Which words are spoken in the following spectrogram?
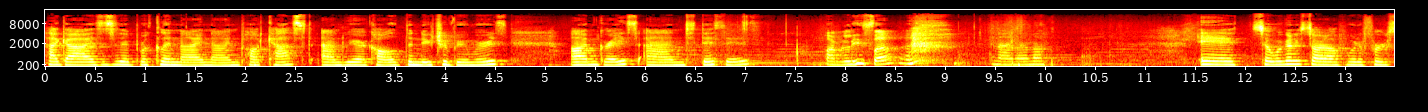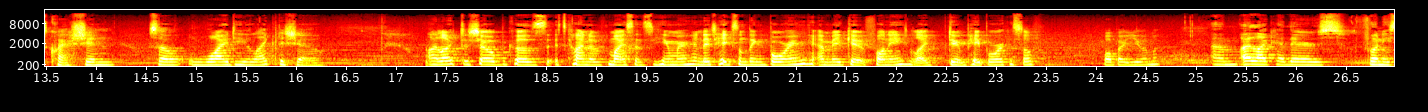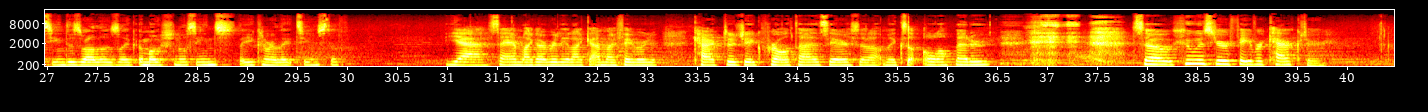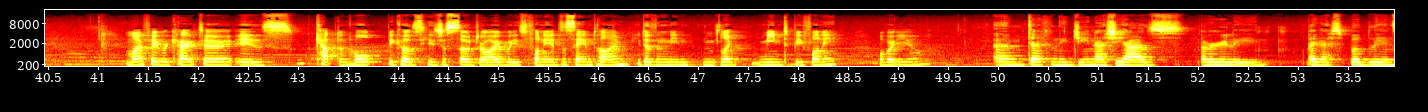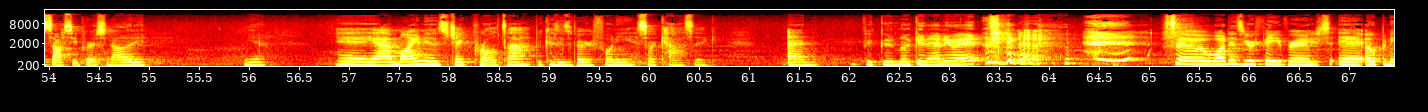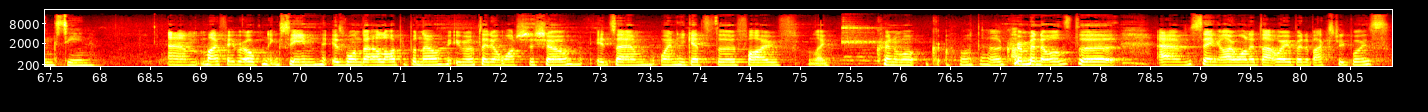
Hi guys, this is the Brooklyn Nine Nine podcast, and we are called the Nutra Boomers. I'm Grace, and this is I'm Lisa. no, no, no. Uh, so we're going to start off with a first question. So, why do you like the show? I like the show because it's kind of my sense of humor, and they take something boring and make it funny, like doing paperwork and stuff. What about you, Emma? Um, I like how there's funny scenes as well as like emotional scenes that you can relate to and stuff. Yeah, same. Like I really like it, and my favorite character, Jake Peralta, is there, so that makes it a lot better. so, who is your favorite character? My favorite character is Captain Holt because he's just so dry, but he's funny at the same time. He doesn't need like mean to be funny. What about you? Um, definitely Gina. She has a really, I guess, bubbly and sassy personality. Yeah. Yeah, yeah, mine is Jake Peralta because he's very funny, sarcastic, and be good looking anyway. so, what is your favorite uh, opening scene? Um, my favorite opening scene is one that a lot of people know, even if they don't watch the show. It's um, when he gets the five like criminal, what the hell, criminals to um, sing "I Want It That Way" by the Backstreet Boys.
